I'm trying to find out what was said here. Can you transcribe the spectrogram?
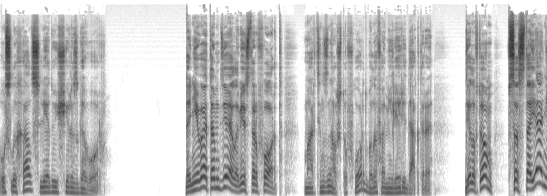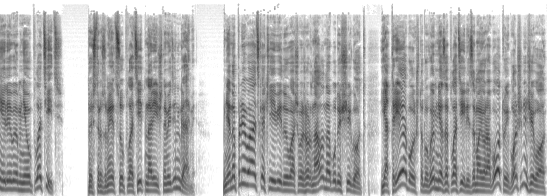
услыхал следующий разговор. «Да не в этом дело, мистер Форд!» Мартин знал, что Форд была фамилия редактора. «Дело в том, в состоянии ли вы мне уплатить? То есть, разумеется, уплатить наличными деньгами. Мне наплевать, какие виды у вашего журнала на будущий год. Я требую, чтобы вы мне заплатили за мою работу и больше ничего.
